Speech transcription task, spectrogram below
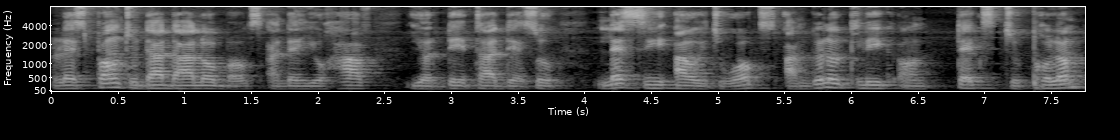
respond to that dialog box and then you have your data there. So let's see how it works. I'm going to click on text to column.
